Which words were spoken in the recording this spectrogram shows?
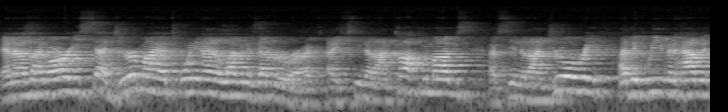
And as I've already said, Jeremiah 29:11 is everywhere. I've, I've, seen it on coffee mugs. I've seen it on jewelry. I think we even have it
